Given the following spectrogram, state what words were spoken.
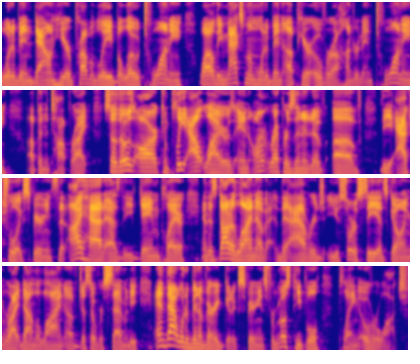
would have been down here probably below 20, while the maximum would have been up here over 120 up in the top right. So those are complete outliers and aren't representative of the actual experience that I had as the game player. And this dotted line of the average, you sort of see it's going right down the line of just over 70. And that would have been a very good experience for most people playing Overwatch.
